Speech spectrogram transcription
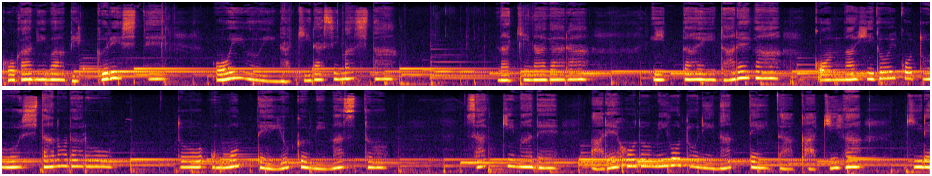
子ガニはびっくりしておいおい泣き出しました。泣きながら一体誰がこんなひどいことをしたのだろうと思ってよく見ますとさっきまであれほど見事になっていた柿がきれい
